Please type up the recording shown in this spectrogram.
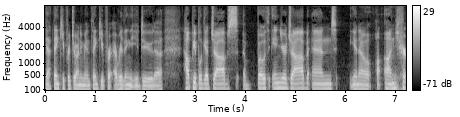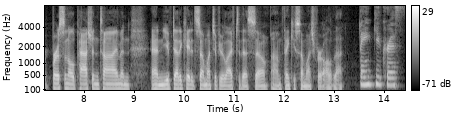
yeah, thank you for joining me and thank you for everything that you do to help people get jobs, uh, both in your job and you know on your personal passion time and and you've dedicated so much of your life to this so um, thank you so much for all of that. Thank you chris.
